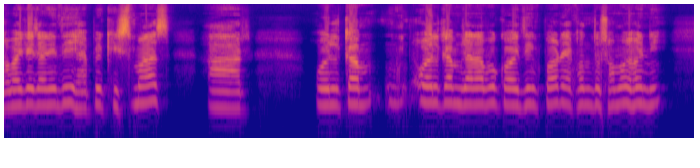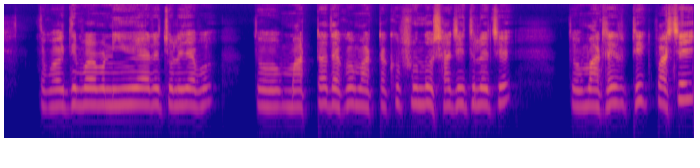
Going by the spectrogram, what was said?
সবাইকে জানিয়ে দিই হ্যাপি ক্রিসমাস আর ওয়েলকাম ওয়েলকাম জানাব কয়েকদিন পর। এখন তো সময় হয়নি। তো কয়েকদিন পর আমরা নিউ ইয়ারে চলে যাব। তো মাঠটা দেখো, মাঠটা খুব সুন্দর সাজিয়ে তুলেছে। তো মাঠের ঠিক পাশেই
